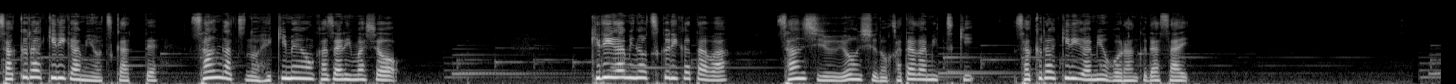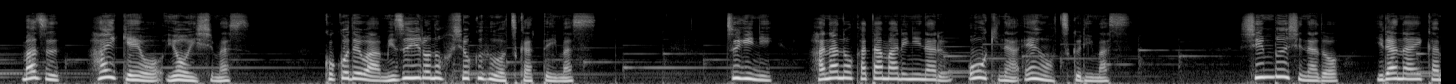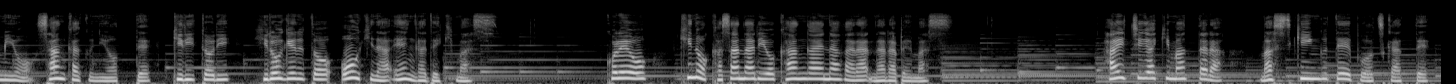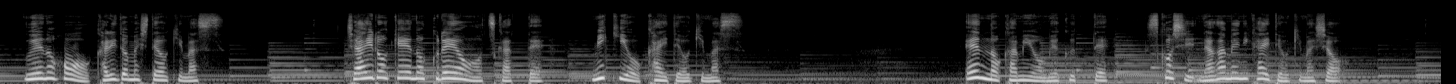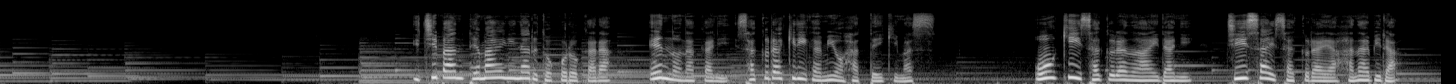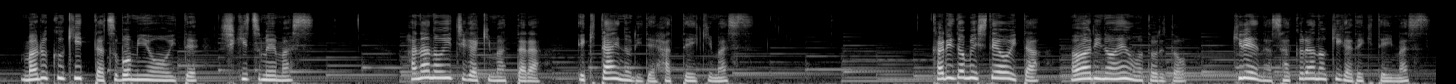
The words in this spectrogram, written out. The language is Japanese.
桜切り紙を使って3月の壁面を飾りましょう。切り紙の作り方は3種4種の型紙付き桜切り紙をご覧ください。まず背景を用意します。ここでは水色の不織布を使っています。次に花の塊になる大きな円を作ります。新聞紙などいらない紙を三角に折って切り取り広げると大きな円ができます。これを木の重なりを考えながら並べます。配置が決まったらマスキングテープを使って上の方を仮止めしておきます。茶色系のクレヨンを使って幹を描いておきます。円の紙をめくって少し長めに描いておきましょう。一番手前になるところから円の中に桜切り紙を貼っていきます。大きい桜の間に小さい桜や花びら、丸く切ったつぼみを置いて敷き詰めます。花の位置が決まったら液体のりで貼っていきます。仮止めしておいた周りの円を取るときれいな桜の木ができています。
